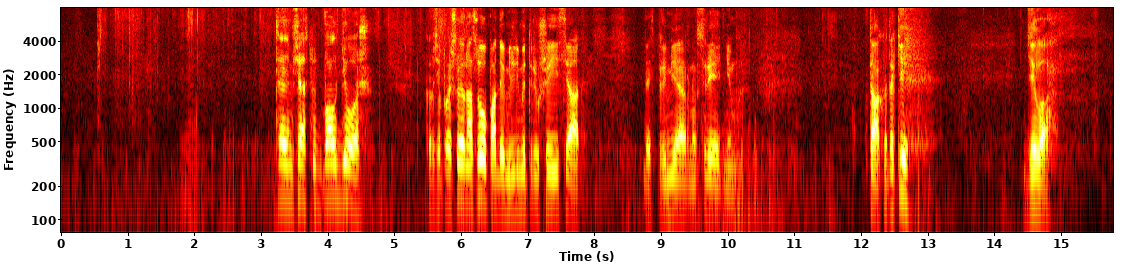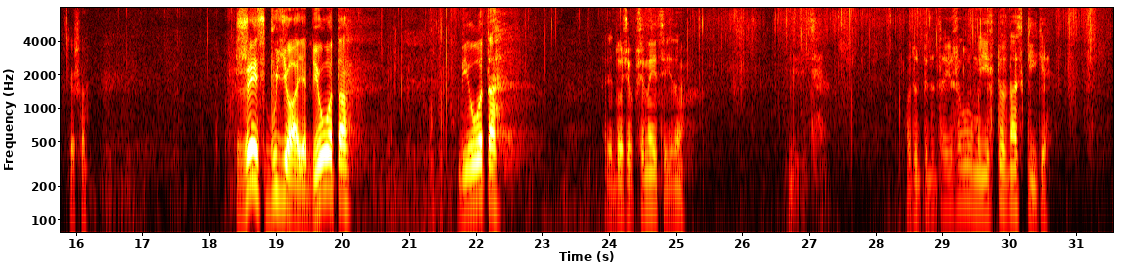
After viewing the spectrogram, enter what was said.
Це їм зараз тут балдеж. Коротше, пройшли у нас опади міліметрів 60. Десь примерно в середньому. Так, отакі діла. Так що. Жизнь буяє, біота. Біота. Рядочок пшениці, їду. Дивіться. Отут під цією соломою їх хто зна скільки.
